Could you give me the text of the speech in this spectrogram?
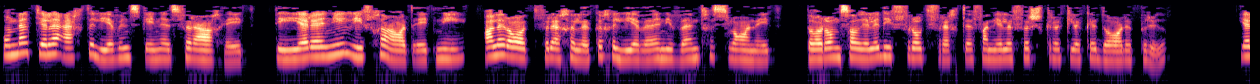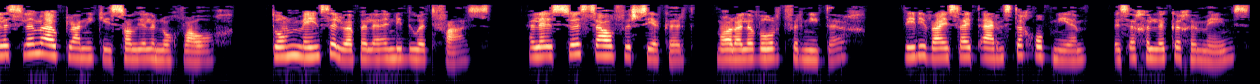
Omdat jullie echte levenskennis vraag het, die Heere nie lief gehad het nie, alleraad vir een gelukkige leven in die wind geslaan het, daarom zal jullie die vrotvruchte van jullie verschrikkelijke dade proe. Jullie slimme ou planiekies sal jullie nog walg. Dom mense loop hulle in die dood vast. Hulle is so selfverzekerd, maar hulle word vernietig. Wie die wijsheid ernstig opneem, is een gelukkige mens.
